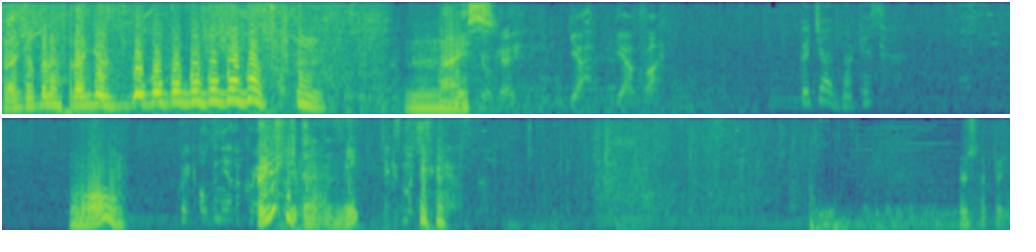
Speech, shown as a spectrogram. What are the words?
Triangle pala, triangle. Go, go, go, go, go, go, go. Mm. You Nice. okay? Good job, Markus. Wow. Quick, open the other crate. Are you hitting on me? Take as much as you can. There's the crate.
